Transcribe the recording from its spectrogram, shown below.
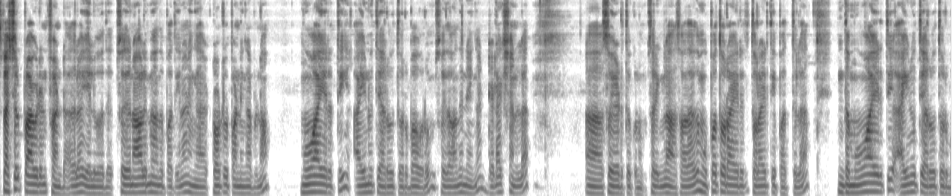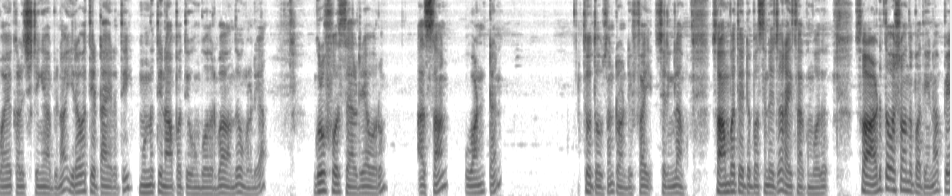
ஸ்பெஷல் ப்ராவிடென்ட் ஃபண்ட் அதில் எழுபது ஸோ இது நாலுமே வந்து பார்த்தீங்கன்னா நீங்கள் டோட்டல் பண்ணிங்க அப்படின்னா மூவாயிரத்தி ஐநூற்றி அறுபத்தொரு ரூபா வரும். ஸோ இதை வந்து நீங்கள் டிடக்ஷனில் ஸோ எடுத்துக்கணும். சரிங்களா? ஸோ அதாவது முப்பத்தோராயிரத்தி தொள்ளாயிரத்தி பத்தில் இந்த மூவாயிரத்தி ஐநூற்றி அறுபத்தொரு ரூபாயை கழிச்சிட்டிங்க அப்படின்னா இருபத்தி எட்டாயிரத்தி முந்நூற்றி நாற்பத்தி ஒம்பது ரூபா வந்து உங்களுடைய குரூப் ஃபோர் சேலரியாக வரும். அசான் one ten two thousand twenty five சரிங்களா? ஸோ ஐம்பத்தெட்டு பர்சன்டேஜாக ரைஸ் ஆகும்போது. ஸோ அடுத்த வருஷம் வந்து பார்த்தீங்கன்னா பே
